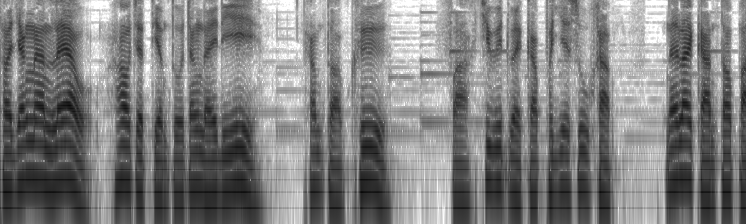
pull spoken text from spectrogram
ถ้าอย่างนั้นแล้วเฮาจะเตรียมตัวจังใดดีคำตอบคือ ฝากชีวิตไว้กับพระเยซูครับ ในรายการต่อไป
